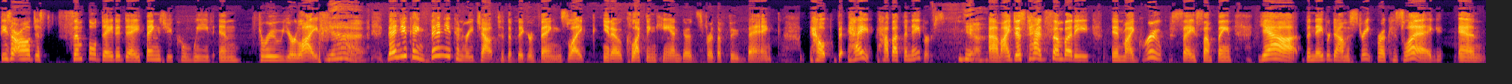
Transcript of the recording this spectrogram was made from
These are all just simple day to day things you can weave in through your life. Yeah. Then you can then you can reach out to the bigger things like, you know, collecting canned goods for the food bank. Help hey, how about the neighbors? Yeah. Um, I just had somebody in my group say something, yeah, the neighbor down the street broke his leg and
